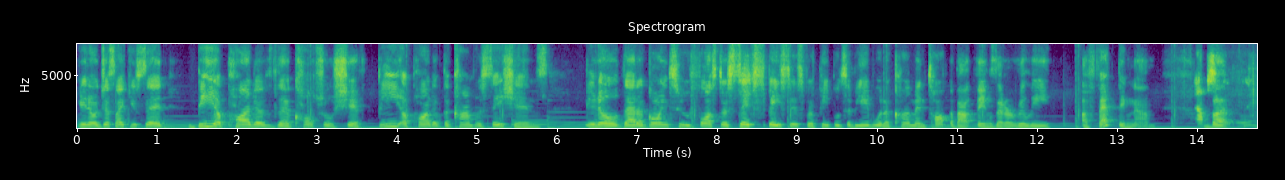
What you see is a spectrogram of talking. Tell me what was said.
you know just like you said be a part of the cultural shift be a part of the conversations you know that are going to foster safe spaces for people to be able to come and talk about things that are really affecting them Absolutely.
